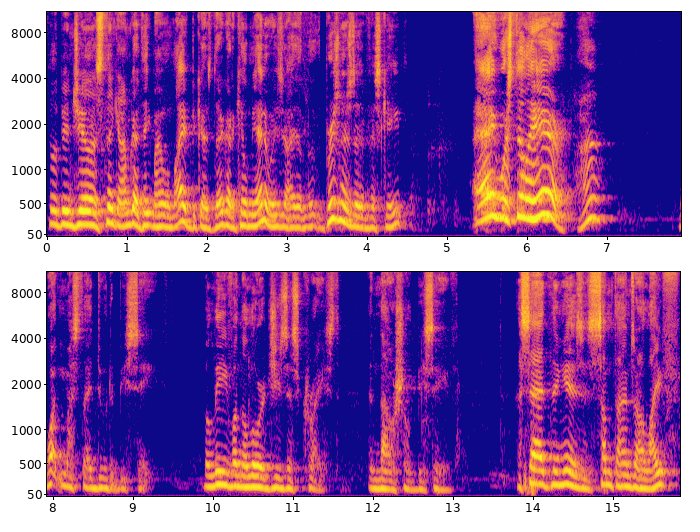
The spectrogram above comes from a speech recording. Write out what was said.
Philippian jailer is thinking, I'm going to take my own life because they're going to kill me anyways. I, the prisoners have escaped. Hey, we're still here. Huh? What must I do to be saved? Believe on the Lord Jesus Christ, and thou shalt be saved. The sad thing is, is sometimes our life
